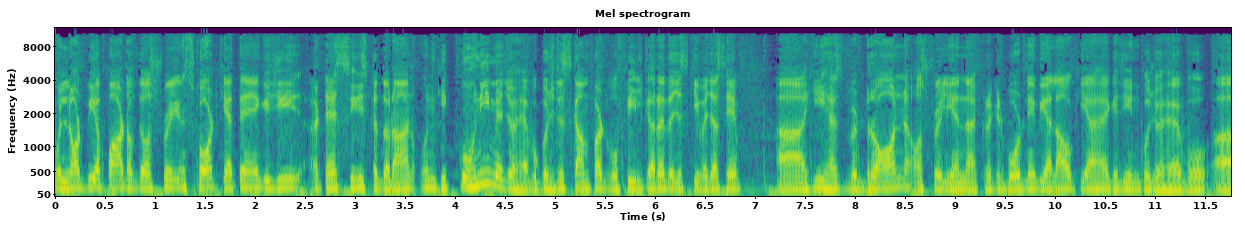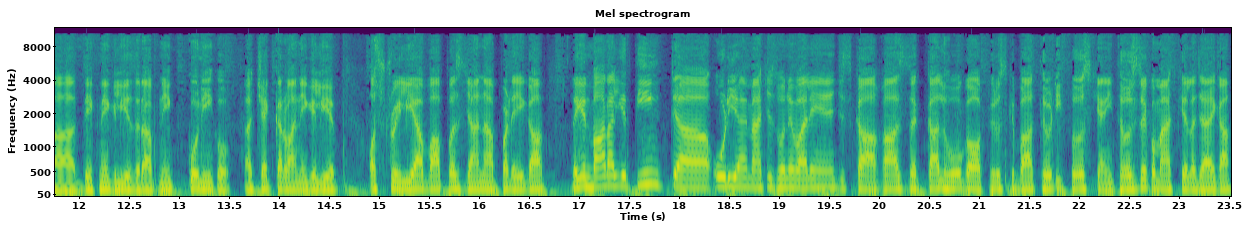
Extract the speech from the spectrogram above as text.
will not be a part of the Australian squad कहते हैं कि जी टेस्ट सीरीज़ के दौरान उनकी कोहनी में जो है वो कुछ डिस्कम्फर्ट वो फील कर रहे थे जिसकी वजह से ही has withdrawn Australian cricket board ने भी अलाउ किया है कि जी इनको जो है वो देखने के लिए जरा अपनी कोनी को चेक करवाने के लिए ऑस्ट्रेलिया वापस जाना पड़ेगा। लेकिन बहरहाल ये तीन ओडीआई मैचेस होने वाले हैं, जिसका आगाज़ कल होगा और फिर उसके बाद थर्टी फ़र्स्ट यानी थर्सडे को मैच खेला जाएगा।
